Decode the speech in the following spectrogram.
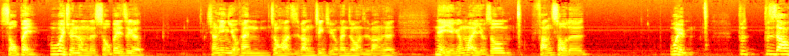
守备魏全龙的守备，这个相信有看中华职棒，近期有看中华职棒，就是内野跟外野有时候防守的位不不知道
